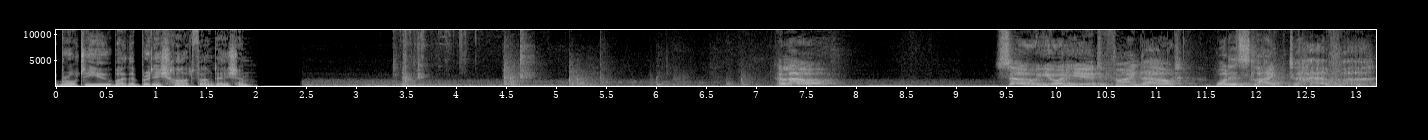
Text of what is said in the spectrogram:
Brought to you by the British Heart Foundation. Hello. So, you're here to find out what it's like to have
